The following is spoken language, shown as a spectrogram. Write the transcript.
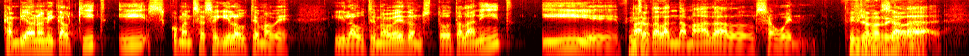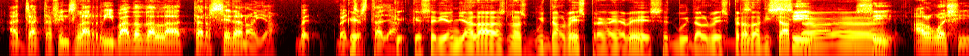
canviar una mica el kit i començar a seguir la UTMB. I la UTMB doncs, tota la nit i fins part a... de l'endemà del següent. Fins, fins a l'arribada. Exacte, fins l'arribada de la tercera noia vaig que, estar allà. Que, que serien ja les, les 8 del vespre, gairebé, 7-8 del vespre de dissabte. Sí, sí, algo així.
